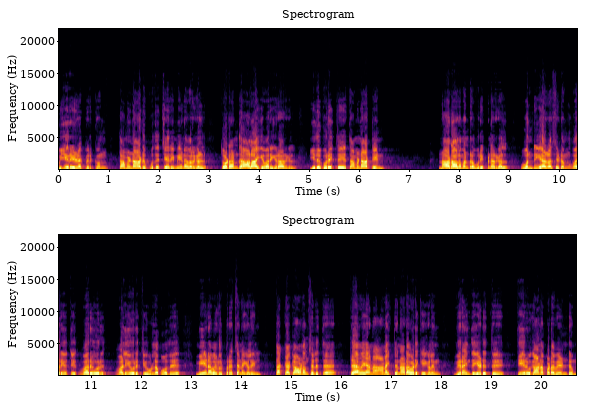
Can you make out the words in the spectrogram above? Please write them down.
உயிரிழப்பிற்கும் தமிழ்நாடு புதுச்சேரி மீனவர்கள் தொடர்ந்து ஆளாகி வருகிறார்கள். இது குறித்து தமிழ்நாட்டின் நாடாளுமன்ற உறுப்பினர்கள் ஒன்றிய அரசிடம் வலியுறுத்தி வலியுறுத்தி உள்ளபோது மீனவர்கள் பிரச்சனைகளில் தக்க கவனம் செலுத்த தேவையான அனைத்து நடவடிக்கைகளும் விரைந்து எடுத்து தீர்வு காணப்பட வேண்டும்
